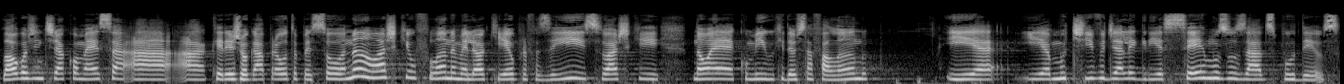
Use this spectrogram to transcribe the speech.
logo a gente já começa a, a querer jogar para outra pessoa. Não, acho que o fulano é melhor que eu para fazer isso, acho que não é comigo que Deus está falando. E é, e é motivo de alegria sermos usados por Deus,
